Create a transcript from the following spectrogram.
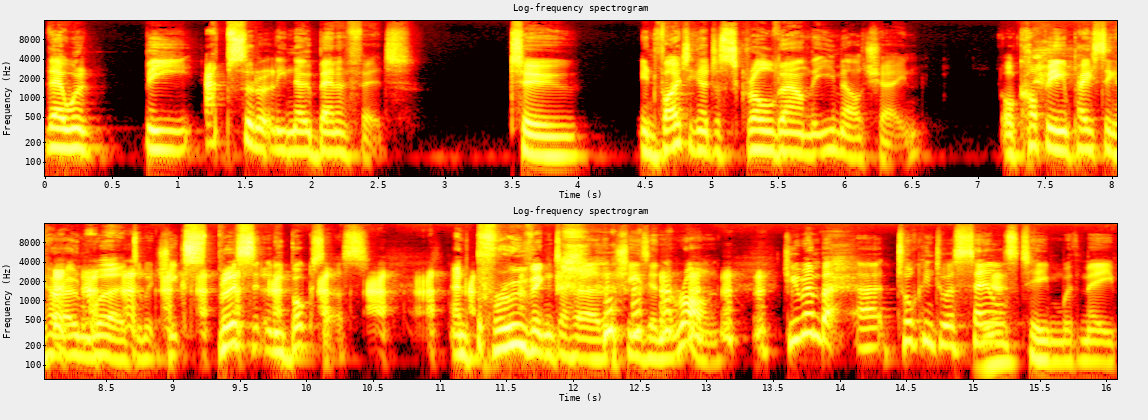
there would be absolutely no benefit to inviting her to scroll down the email chain or copying and pasting her own words in which she explicitly books us and proving to her that she's in the wrong. Do you remember uh, talking to a sales yeah. team with me?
